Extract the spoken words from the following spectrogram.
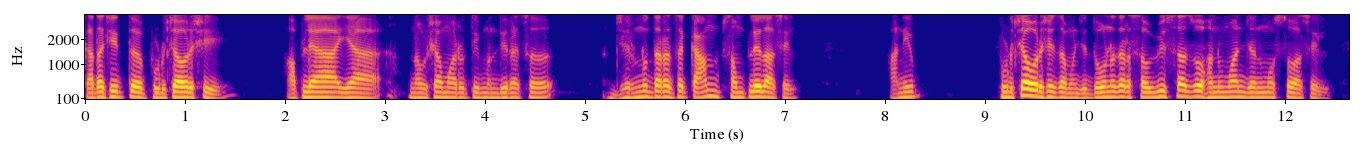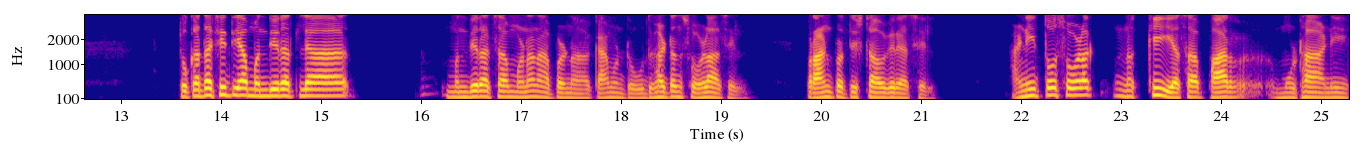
कदाचित पुढच्या वर्षी आपल्या या नवशा मारुती मंदिराचं जीर्णोद्धाराचं काम संपलेलं असेल आणि पुढच्या वर्षीचा म्हणजे दोन हजार सव्वीसचा जो हनुमान जन्मोत्सव असेल तो कदाचित या मंदिरातल्या मंदिराचा म्हणा ना आपण काय म्हणतो उद्घाटन सोहळा असेल प्राणप्रतिष्ठा वगैरे असेल आणि तो सोहळा नक्की असा फार मोठा आणि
